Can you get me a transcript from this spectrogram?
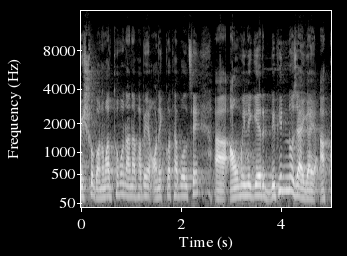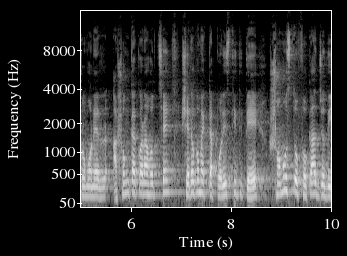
বিশ্ব গণমাধ্যমও নানাভাবে অনেক কথা বলছে। আওয়ামী লীগের বিভিন্ন জায়গায় আক্রমণের আশঙ্কা করা হচ্ছে। সেরকম একটা পরিস্থিতিতে সমস্ত ফোকাস যদি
